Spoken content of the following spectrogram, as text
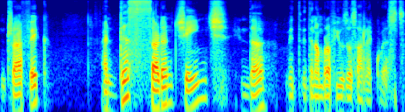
in traffic and this sudden change in the with, with the number of users or requests.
